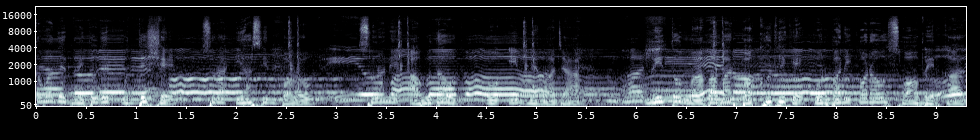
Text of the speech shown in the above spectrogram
তোমাদের মৃতদের উদ্দেশ্যে সূরা ইয়াসিন পড়ো। সুনানে আবু দাউদ ও ইবনে মাজাহ। মৃত মা বাবার পক্ষ থেকে কোরবানি করাও সওয়াবের কাজ।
